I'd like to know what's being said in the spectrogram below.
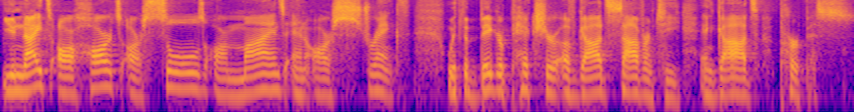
unites our hearts, our souls, our minds, and our strength with the bigger picture of God's sovereignty and God's purpose.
